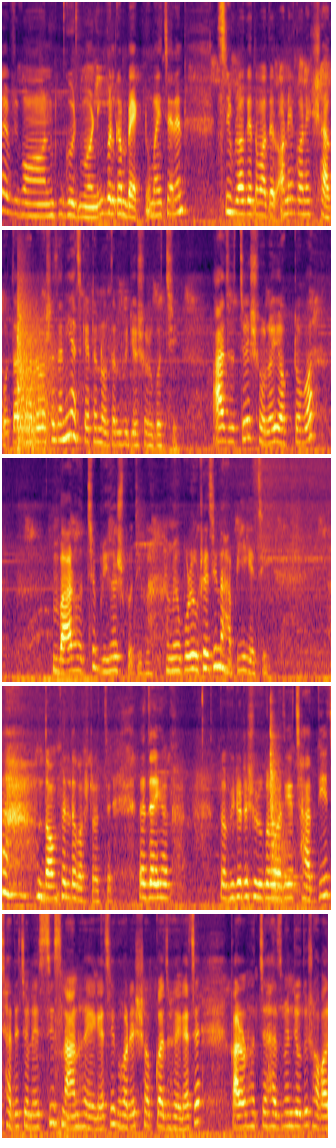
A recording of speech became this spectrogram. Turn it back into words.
Hello everyone, good morning, welcome back to my channel. Shri ব্লগে তোমাদের অনেক অনেক স্বাগত আর ভালোবাসা জানিয়ে আজকে একটা নতুন ভিডিও শুরু করছি। আজ হচ্ছে ষোলোই অক্টোবর, বার হচ্ছে বৃহস্পতিবার। আমি উপরে উঠেছি না, হাঁপিয়ে গেছি। দম ফেলতে কষ্ট হচ্ছে। যাই হোক তো ভিডিওটা শুরু করলাম আজকে ছাদ দিয়ে। ছাদে চলে এসেছি, স্নান হয়ে গেছে, ঘরের সব কাজ হয়ে গেছে। কারণ হচ্ছে হাজব্যান্ড যেহেতু সকাল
